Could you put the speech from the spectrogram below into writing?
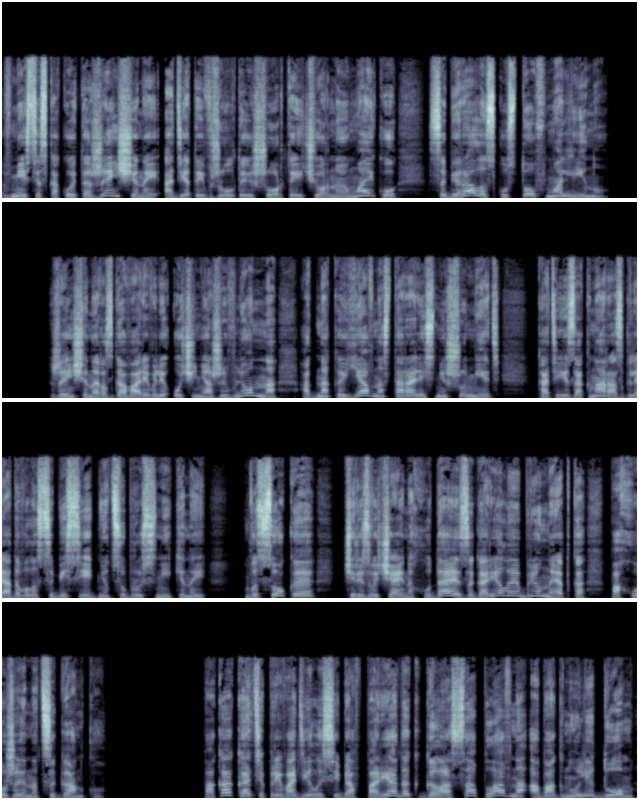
вместе с какой-то женщиной, одетой в желтые шорты и черную майку, собирала с кустов малину. Женщины разговаривали очень оживленно, однако явно старались не шуметь. Катя из окна разглядывала собеседницу Брусникиной. Высокая, чрезвычайно худая, загорелая брюнетка, похожая на цыганку. Пока Катя приводила себя в порядок, голоса плавно обогнули дом.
